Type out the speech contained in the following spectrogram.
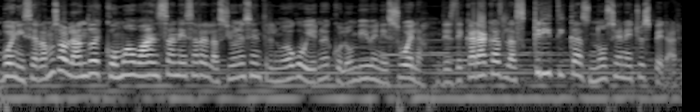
Bueno, y cerramos hablando de cómo avanzan esas relaciones entre el nuevo gobierno de Colombia y Venezuela. Desde Caracas las críticas no se han hecho esperar.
